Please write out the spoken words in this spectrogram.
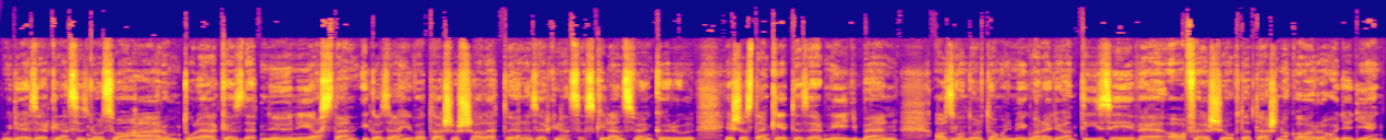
ugye 1983-tól elkezdett nőni, aztán igazán hivatásossá lett olyan 1990 körül, és aztán 2004-ben azt gondoltam, hogy még van egy olyan tíz éve a felsőoktatásnak arra, hogy egy ilyen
